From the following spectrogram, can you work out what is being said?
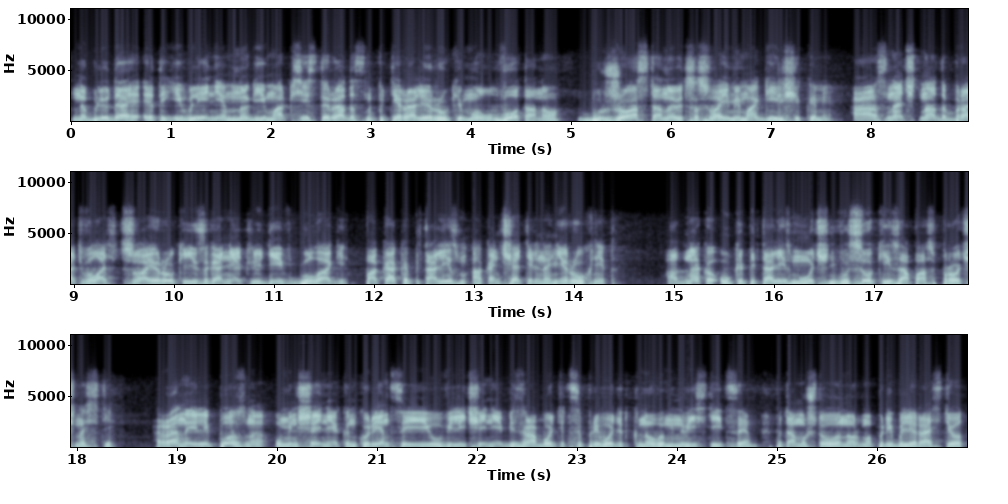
Наблюдая это явление, многие марксисты радостно потирали руки, мол, вот оно. Буржуа становятся своими могильщиками. А значит, надо брать власть в свои руки и загонять людей в гулаги, пока капитализм окончательно не рухнет. Однако у капитализма очень высокий запас прочности. Рано или поздно уменьшение конкуренции и увеличение безработицы приводит к новым инвестициям, потому что норма прибыли растет.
